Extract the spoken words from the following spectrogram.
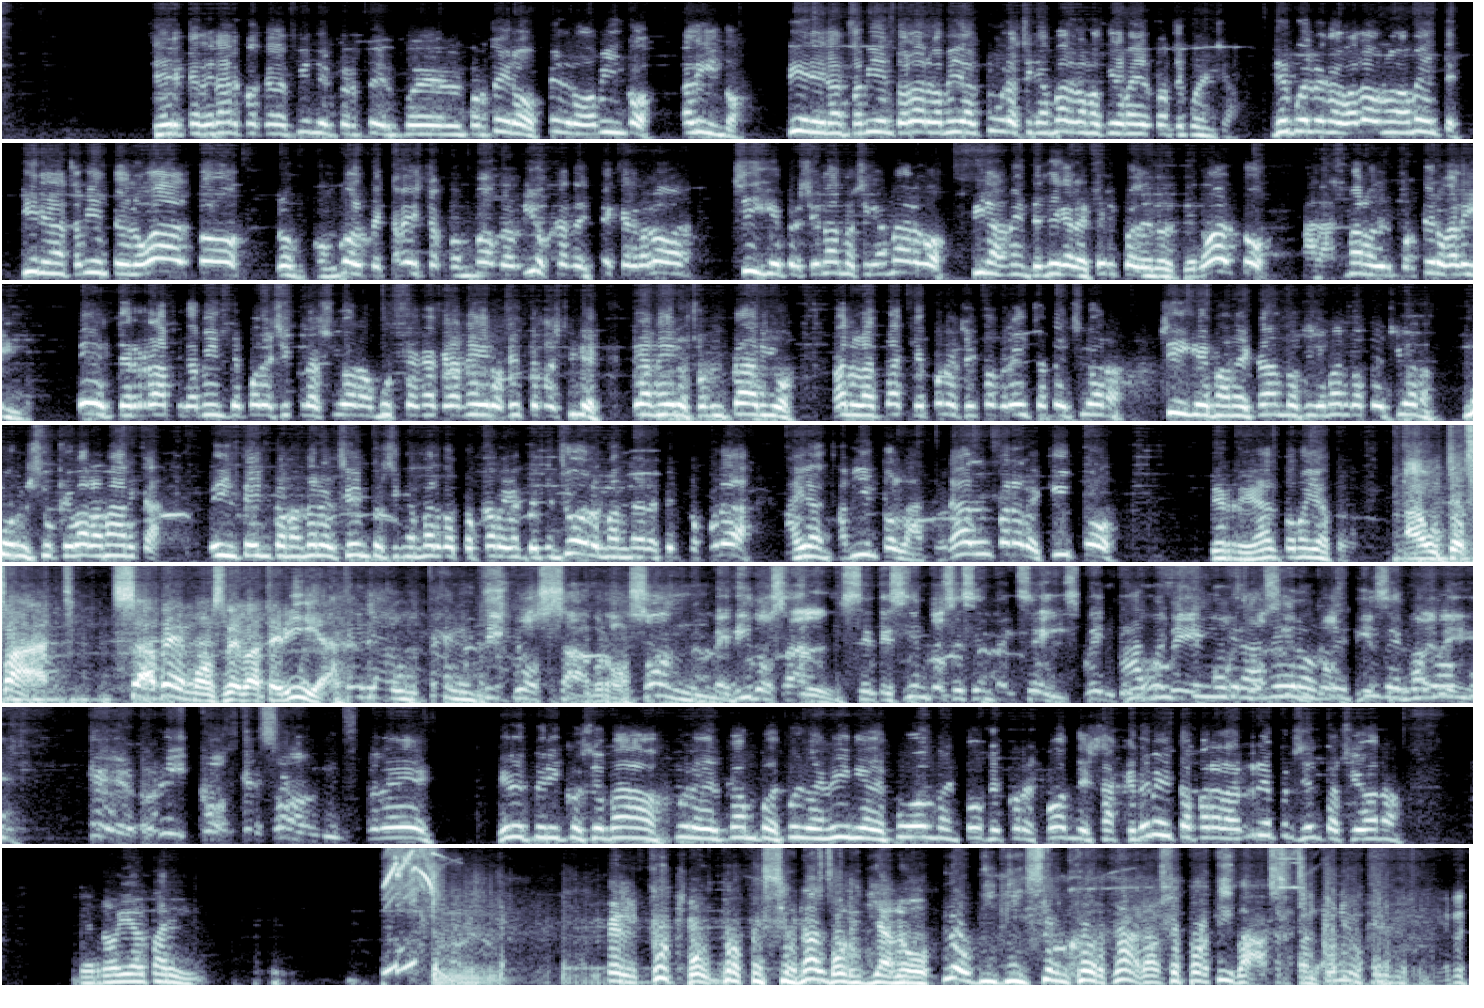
Cerca del arco que defiende el, portero, Pedro Domingo Galindo. Viene lanzamiento largo a media altura, sin embargo no tiene mayor consecuencia. Devuelven el balón nuevamente. Viene lanzamiento de lo alto, con golpe de cabeza con Pablo Rioja, despeja el balón. Sigue presionando, sin embargo, finalmente llega el esférico de, de lo alto a las manos del portero Galindo. Este rápidamente pone circulación, buscan a Graneros, este recibe Granero solitario, para el ataque por el sector derecho, atención, sigue manejando, sin embargo, atención, Morisu que va a la marca, e intenta mandar el centro, sin embargo, tocaba en el defensor, manda el efecto fuera, hay lanzamiento lateral para el equipo de Real Tomayapo. Autofat, sabemos de batería. El auténtico sabrosón. Pedidos al 766 29 819. ¡Qué ricos que son! El Perico se va fuera del campo de juego en línea de fondo, entonces corresponde saque de meta para la representación de Royal París. El fútbol profesional boliviano lo vivís en jornadas deportivas. Antonio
